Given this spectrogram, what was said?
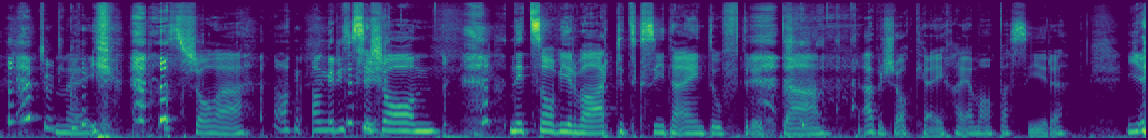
Entschuldigung. nein. Das ist schon... Äh, An- Das war schon nicht so wie erwartet, gewesen, der eine Auftritt. Äh, aber ist okay, kann ja mal passieren. Ja.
